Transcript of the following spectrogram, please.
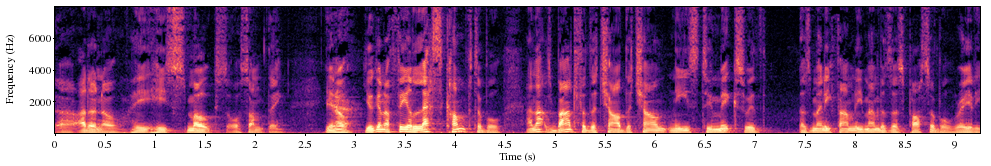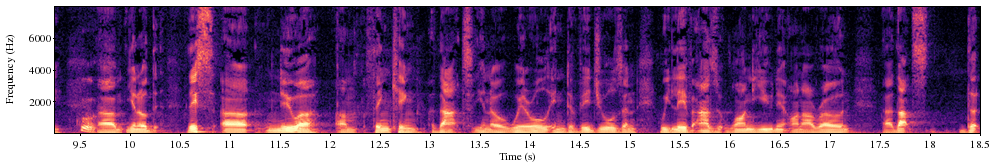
uh, I don't know, he he smokes or something, you know, you're going to feel less comfortable, and that's bad for the child. The child needs to mix with as many family members as possible, really. Cool. Um, you know, th- this uh, newer um, thinking that you know we're all individuals and we live as one unit on our own. Uh, that's th-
